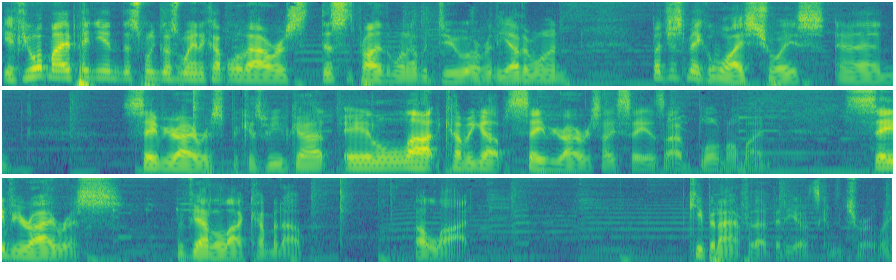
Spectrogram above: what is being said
if you want my opinion, this one goes away in a couple of hours. This is probably the one I would do over the other one, but just make a wise choice and save your iris because we've got a lot coming up. Save your iris, I say as I've blown all mine. Save your iris. We've got a lot coming up. A lot. Keep an eye out for that video. It's coming shortly.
